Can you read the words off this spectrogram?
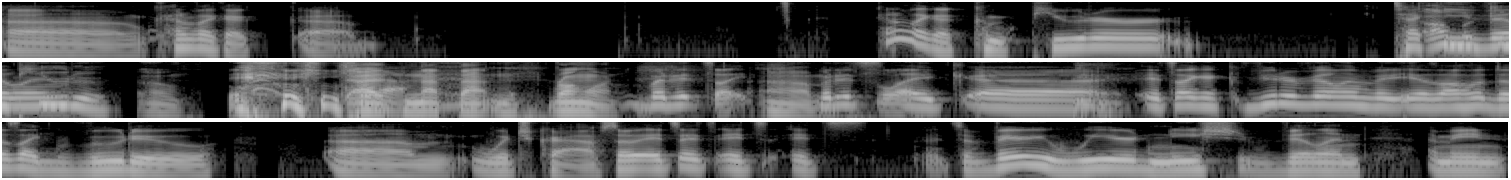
um kind of like a uh, kind of like a computer techie villain. Oh, yeah. uh, not that. Wrong one. but it's like Um, but it's like uh it's like a computer villain but he also does like voodoo um witchcraft so it's it's it's it's it's a very weird niche villain i mean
